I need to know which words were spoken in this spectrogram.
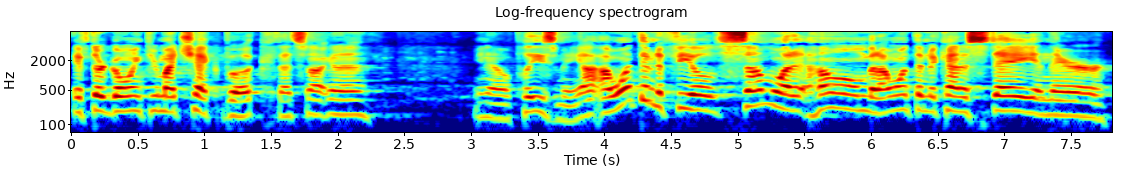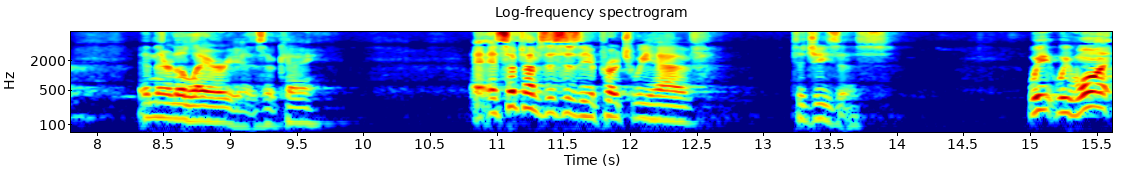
if they're going through my checkbook. That's not going to, you know, please me. I, I, want them to feel somewhat at home, but I want them to kind of stay in their, in their little areas, okay? And, and sometimes this is the approach we have to Jesus. We, we want,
